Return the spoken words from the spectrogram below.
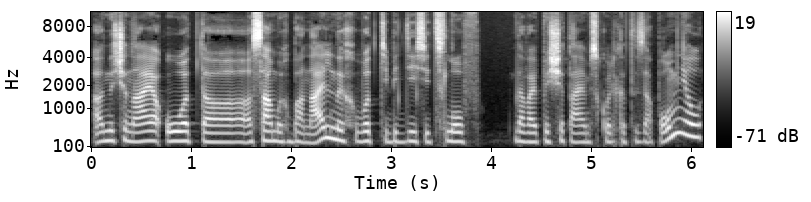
а, начиная от а, самых банальных, вот тебе 10 слов, давай посчитаем, сколько ты запомнил,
